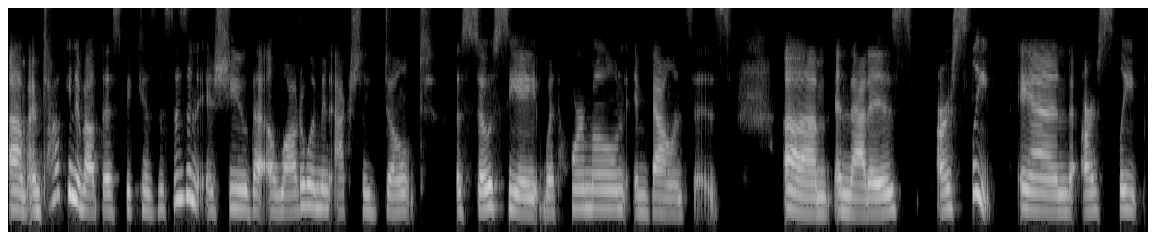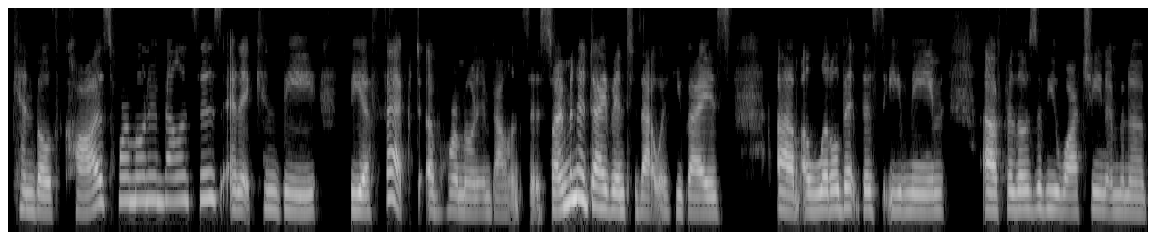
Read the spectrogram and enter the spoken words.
um, I'm talking about this because this is an issue that a lot of women actually don't associate with hormone imbalances, um, and that is our sleep. And our sleep can both cause hormone imbalances and it can be the effect of hormone imbalances. So, I'm going to dive into that with you guys um, a little bit this evening. Uh, for those of you watching, I'm going to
